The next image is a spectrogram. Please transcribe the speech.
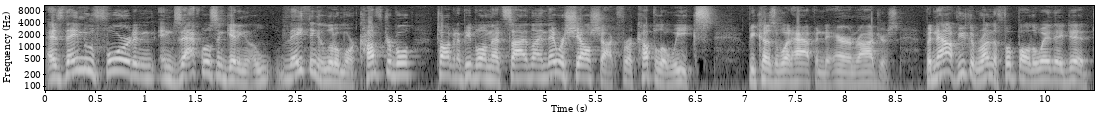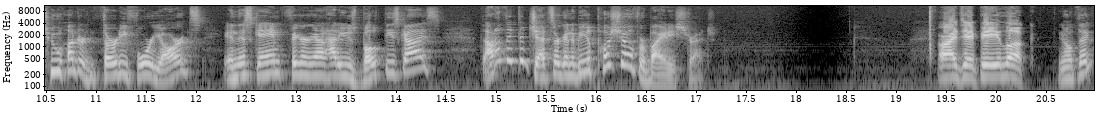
as they move forward and, and Zach Wilson getting, they think, a little more comfortable talking to people on that sideline. They were shell shocked for a couple of weeks because of what happened to Aaron Rodgers. But now, if you could run the football the way they did, 234 yards in this game, figuring out how to use both these guys, I don't think the Jets are going to be a pushover by any stretch. All right, JP, look. You don't think?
